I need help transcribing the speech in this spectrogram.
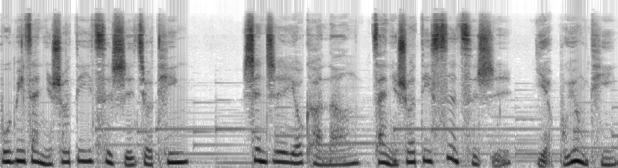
不必在你说第一次时就听，甚至有可能在你说第四次时也不用听。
